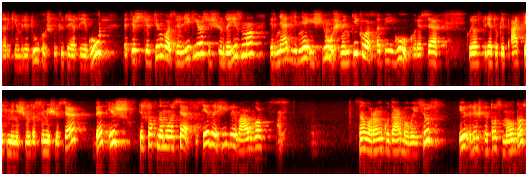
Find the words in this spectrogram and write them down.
tarkim, rytų kažkokių tai apieigų, bet iš skirtingos religijos, iš judaizmo ir netgi ne iš jų šventyklos apieigų, kuriuose, kurios turėtų kaip attikmenį šventose mišiuose, bet iš tiesiog namuose. Susėda žydai, valgo savo rankų darbo vaisius ir, reiškia, tos maldos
